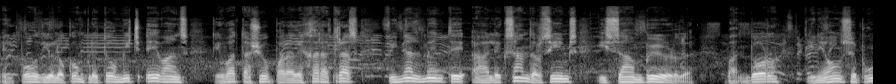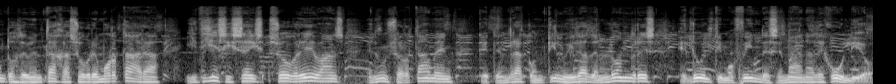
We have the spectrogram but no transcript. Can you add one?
El podio lo completó Mitch Evans, que batalló para dejar atrás finalmente a Alexander Sims y Sam Bird. Van Dorn tiene 11 puntos de ventaja sobre Mortara y 16 sobre Evans en un certamen que tendrá continuidad en Londres el último fin de semana de julio.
